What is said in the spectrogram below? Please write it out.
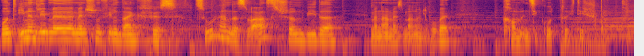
Und Ihnen, liebe Menschen, vielen Dank fürs Zuhören. Das war's schon wieder. Mein Name ist Manuel Robey. Kommen Sie gut durch die Stadt.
